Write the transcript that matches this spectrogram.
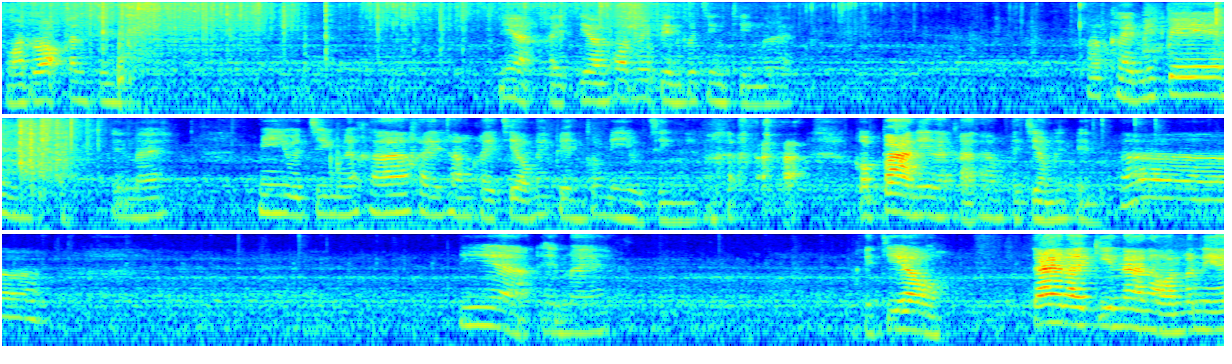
หัวเราะกันสิเนี่ยไข่เจียวทอดไม่เป็นก็จริงๆเลยทอดไข่ไม่เป็น เห็นไหมมีอยู่จริงนะคะ ใครทำไข่เจียวไม่เป็นก็มีอยู่จริงนะคะก็ป้านี่แหละค่ะทำไข่เจียวไม่เป็น เนี่ย เห็นไหมไข่เจียว ได้อะไรกินน่ะนอนวันนี้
